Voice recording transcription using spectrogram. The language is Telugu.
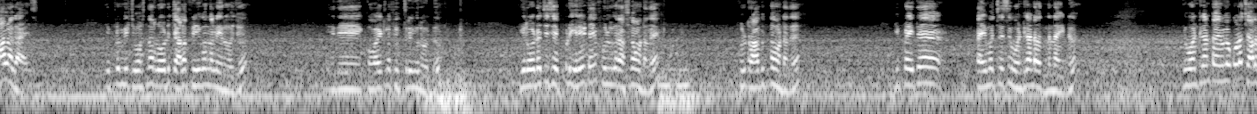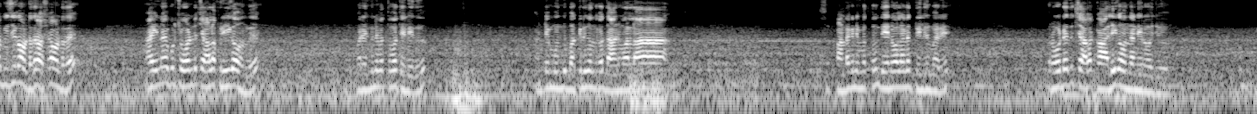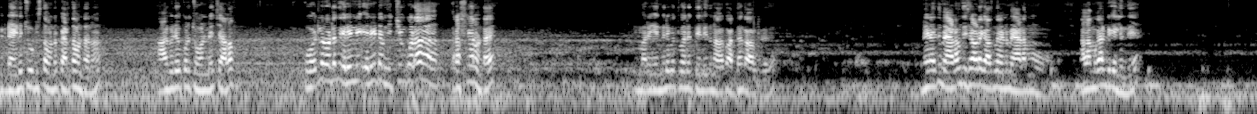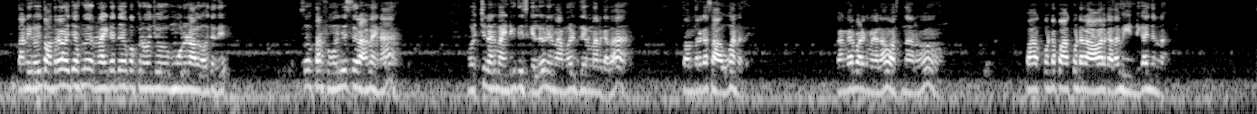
హలో గాయస్ ఇప్పుడు మీరు చూస్తున్న రోడ్డు చాలా ఫ్రీగా ఉందండి ఈరోజు. ఇది కువైట్లో ఫిఫ్త్ రింగ్ రోడ్డు. ఈ రోడ్ వచ్చేసి ఎప్పుడు ఎనీ టైం ఫుల్ రష్గా ఉంటుంది. ఫుల్ ట్రాఫిక్తో ఉంటుంది. ఇప్పుడైతే టైం వచ్చేసి ఒంటి గంట అవుతుంది నైట్ ఈ ఒంటి గంట టైంలో కూడా చాలా బిజీగా ఉంటుంది రష్గా ఉంటుంది. అయినా ఇప్పుడు చూడండి చాలా ఫ్రీగా ఉంది. మరి ఎందుకు నిమిత్తమో తెలియదు అంటే ముందు బక్రీద్ ఉంది కదా దానివల్ల సో పండగ నిమిత్తం దేనివల్ల తెలియదు మరి. రోడ్ అయితే చాలా ఖాళీగా ఉందండి ఈరోజు. మీకు డైలీ చూపిస్తూ ఉంటాను పెడతా ఉంటాను. ఆ వీడియో కూడా చూడండి చాలా కోర్టులో రోడ్ అయితే ఎనీ ఎనీ టైం నిత్యం కూడా రష్గా ఉంటాయి. మరి ఎందుకు నిమిత్తం అనేది తెలియదు? నాకు అర్థం కావట్లేదు. నేనైతే మేడం తీసాడు వెళ్తున్నాను మేడం. అలంగారికి వెళ్ళింది. తను ఈరోజు తొందరగా వచ్చేస్తుంది. నైట్ అయితే ఒక రోజు మూడు నాలుగు అవుతుంది. సో తను ఫోన్ చేస్తే రానైనా వచ్చి నన్ను మా ఇంటికి తీసుకెళ్ళి నేను అమ్మడి తిన్నాను కదా. తొందరగా సాగు అన్నది. కంగారు పడక మేడం వస్తున్నాను. పాకుండా పాకుండా రావాలి కదా మీ ఇంటికి అని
